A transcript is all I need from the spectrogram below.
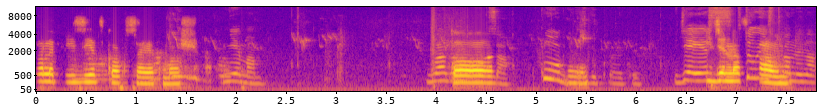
to lepiej zjedz koksa jak masz. Nie mam. Błagam To-. Kurde, zwykłego. Gdzie jest? Idzie na Z której spawn. strony na,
